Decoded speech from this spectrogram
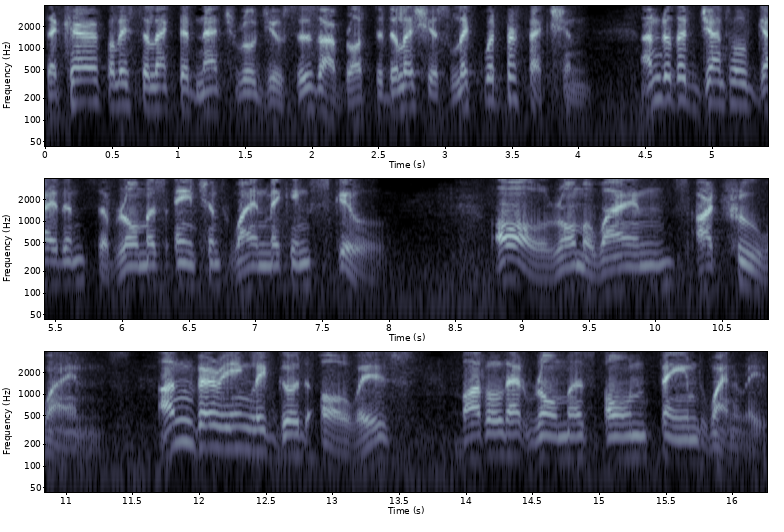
The carefully selected natural juices are brought to delicious liquid perfection under the gentle guidance of Roma's ancient winemaking skill. All Roma wines are true wines, unvaryingly good always, bottled at Roma's own famed wineries.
